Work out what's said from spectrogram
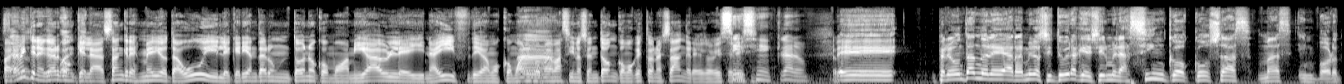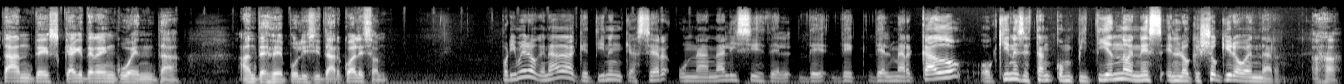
Para mí tiene que ver con que la sangre es medio tabú y le querían dar un tono como amigable y naif, digamos, como algo Ah. más inocentón, como que esto no es sangre. lo que se Sí, sí, claro. Eh, preguntándole a Ramiro si tuviera que decirme las cinco cosas más importantes que hay que tener en cuenta antes de publicitar, ¿cuáles son? Primero que nada, que tienen que hacer un análisis del, de- de- del mercado o quiénes están compitiendo en, es, en lo que yo quiero vender. Ajá.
